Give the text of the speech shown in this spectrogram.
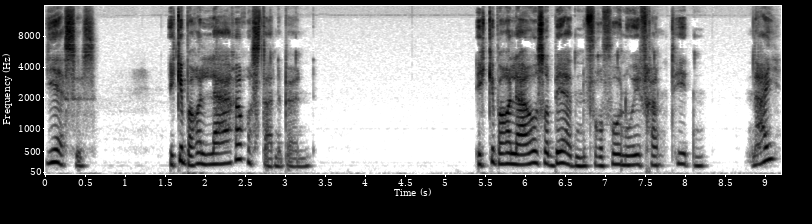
Jesus ikke bare lærer oss denne bønnen, ikke bare lærer oss å be den for å få noe i fremtiden. Nei,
